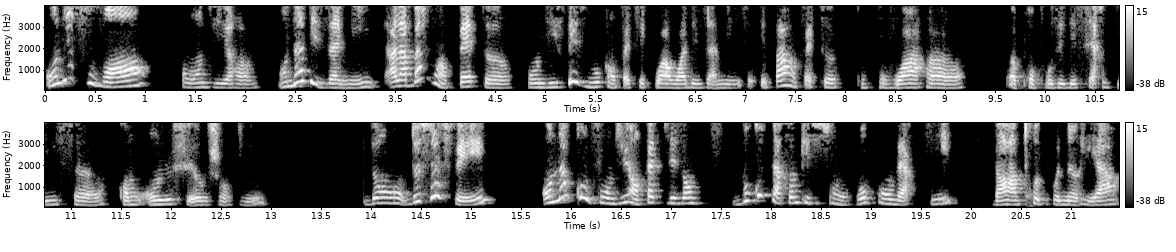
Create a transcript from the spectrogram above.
On est souvent, comment dire, on a des amis. À la base, en fait, euh, on dit Facebook, en fait, c'est pour avoir des amis. C'était pas, en fait, pour pouvoir euh, euh, proposer des services comme on le fait aujourd'hui. Donc, de ce fait, on a confondu en fait les beaucoup de personnes qui se sont reconverties dans l'entrepreneuriat,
